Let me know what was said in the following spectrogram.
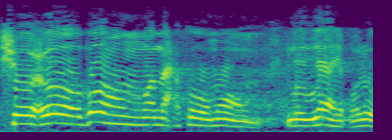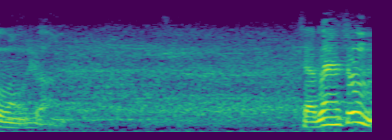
شعوبهم ومحكومهم. لله قلوبهم وجوههم انتبهتم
